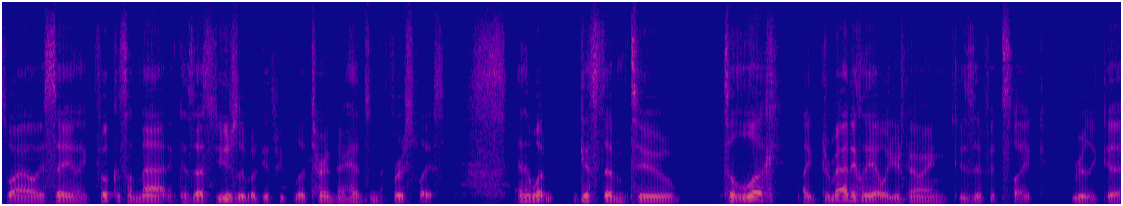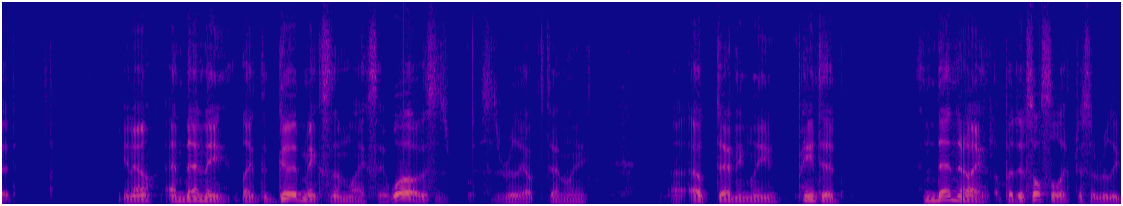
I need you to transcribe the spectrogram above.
So I always say like focus on that because that's usually what gets people to turn their heads in the first place, and then what gets them to to look like dramatically at what you're doing is if it's like really good, you know. And then they like the good makes them like say, whoa, this is this is really outstandingly uh, outstandingly painted, and then they're like, but it's also like just a really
